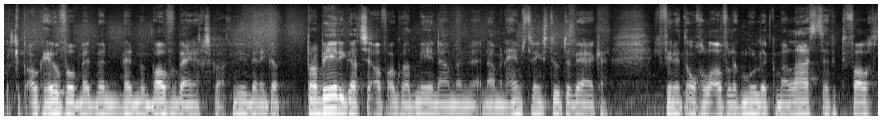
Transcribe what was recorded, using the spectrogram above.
Ik heb ook heel veel met mijn, met mijn bovenbenen gesquat. Nu ben ik dat, probeer ik dat zelf ook wat meer naar mijn, naar mijn hamstrings toe te werken. Ik vind het ongelooflijk moeilijk. Maar laatst heb ik toevallig,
